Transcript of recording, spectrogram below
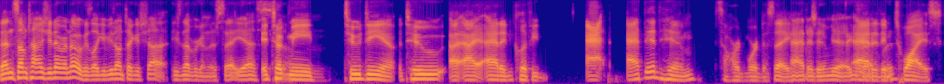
then sometimes you never know because like if you don't take a shot, he's never gonna say yes. It took me Mm. two DM two. I, I added Cliffy, at added him. It's a hard word to say. added him. Yeah, exactly. added him twice.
